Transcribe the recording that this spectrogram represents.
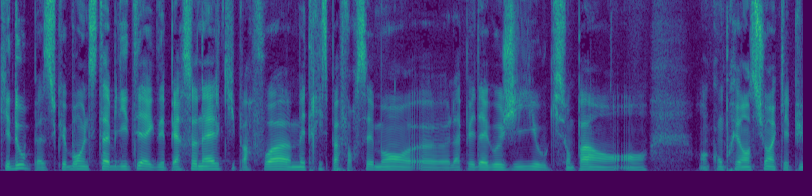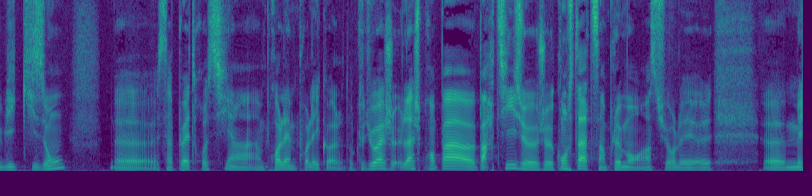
qui est double parce que bon, une stabilité avec des personnels qui parfois maîtrisent pas forcément la pédagogie ou qui sont pas en compréhension avec les publics qu'ils ont. Euh, ça peut être aussi un, problème pour l'école. Donc tu vois, je, là je prends pas euh, parti, je, constate simplement hein, sur les. Euh, mais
